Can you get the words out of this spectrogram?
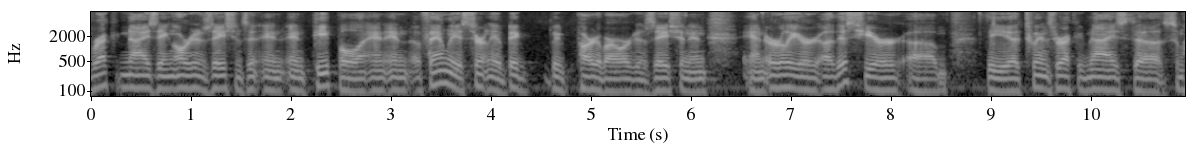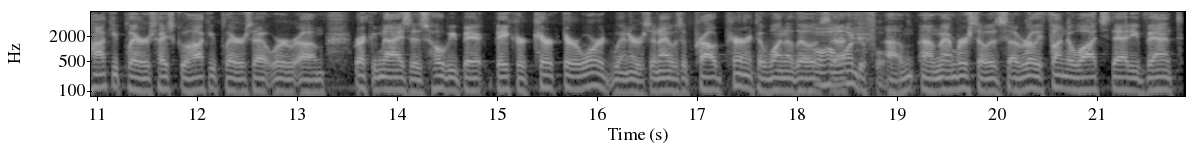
recognizing organizations and, and, and people, and, and a family is certainly a big, big part of our organization. And, and earlier uh, this year, um, the uh, Twins recognized uh, some hockey players, high school hockey players, that were um, recognized as Hobey ba Baker Character Award winners, and I was a proud parent of one of those Oh, uh, wonderful. um, uh, members. So it was uh, really fun to watch that event,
